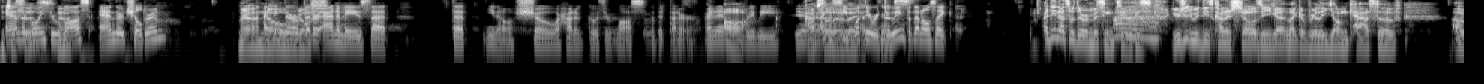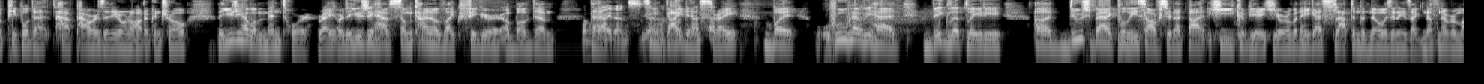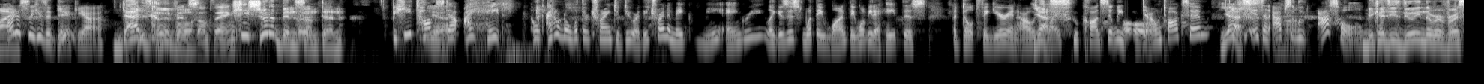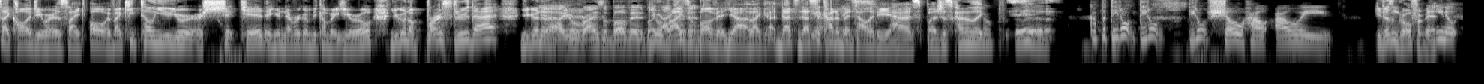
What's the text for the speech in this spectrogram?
It and just they're going is, through yeah. loss and their children. Yeah, no i think there are better f- animes that that you know show how to go through loss a bit better. I didn't Oh, really yeah, i could see what they were doing but then i was like I think that's what they were missing too, because ah, usually with these kind of shows, and you get like a really young cast of of people that have powers that they don't know how to control, they usually have a mentor, right? Or they usually have some kind of like figure above them, some that- guidance. Yeah. some guidance, right? But who have we had? Big lip lady, a douchebag police officer that thought he could be a hero, but then he got slapped in the nose, and he's like, nope, never mind. honestly he's a dick yeah that He is could have been evil. something. He should have been But- something. But he talks Yeah. down. I hate. Like I don't know what they're trying to do. Are they trying to make me angry? Like, is this what they want? They want me to hate this adult figure in Aoi's Yes. life who constantly Oh. down talks him. Like, Yes. he is an absolute asshole. Because he's doing the reverse psychology where it's like, oh, if I keep telling you you're a shit kid and you're never going to become a hero, you're going to burst through that. You're going to, yeah, you'll rise above it. Like you'll I rise couldn't. above it. Yeah. Like that's, that's the kind of mentality he has, but it's just kind of like, So- God, but they don't. They don't. They don't show how Aoi. he doesn't grow from it. You know,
